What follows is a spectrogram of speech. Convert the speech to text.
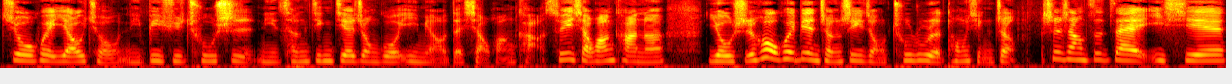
就会要求你必须出示你曾经接种过疫苗的小黄卡，所以小黄卡呢，有时候会变成是一种出入的通行证。事实上，是在一些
